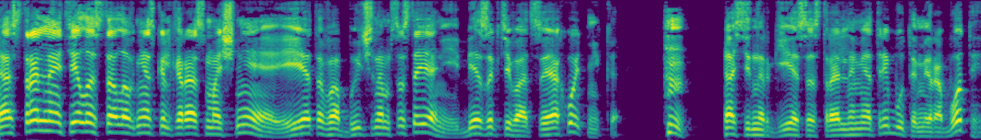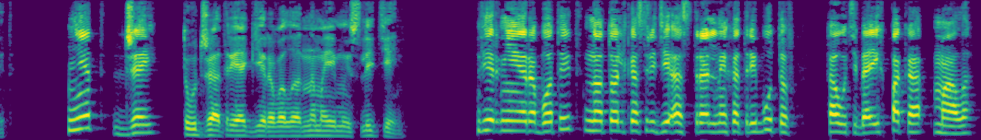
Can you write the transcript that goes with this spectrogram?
Астральное тело стало в несколько раз мощнее, и это в обычном состоянии, без активации охотника. Хм, а синергия с астральными атрибутами работает? Нет, Джей, тут же отреагировала на мои мысли тень. Вернее, работает, но только среди астральных атрибутов, а у тебя их пока мало.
